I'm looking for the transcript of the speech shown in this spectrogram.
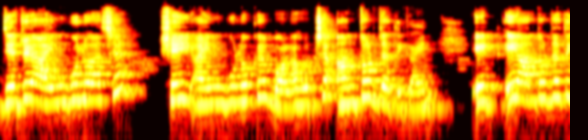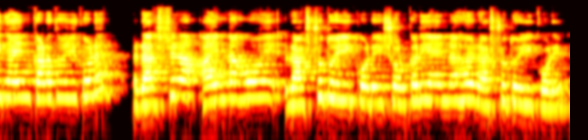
যে যে আইনগুলো আছে, সেই আইনগুলোকে বলা হচ্ছে আন্তর্জাতিক আইন। এই- আন্তর্জাতিক আইন কারা তৈরি করে? রাষ্ট্রের আইন না হয় রাষ্ট্র তৈরি করে, সরকারি আইন না হয় রাষ্ট্র তৈরি করে।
